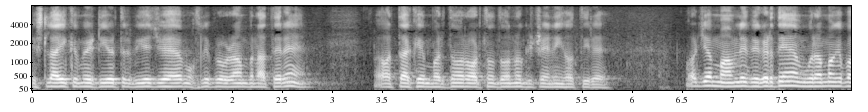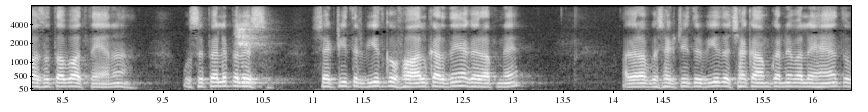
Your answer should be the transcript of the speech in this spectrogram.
इसलाई कमेटी और तरबियत जो है मुख्तलिफ़ प्रोग्राम बनाते रहें और ताकि मर्दों और औरतों दोनों की ट्रेनिंग होती रहे। और जब मामले बिगड़ते हैं मुरम्मा के पास तब आते हैं ना उससे पहले पहले सेक्ट्री तरबियत को फ़ाल कर दें अगर आपने अगर आपके सेक्ट्री तरबियत अच्छा काम करने वाले हैं तो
